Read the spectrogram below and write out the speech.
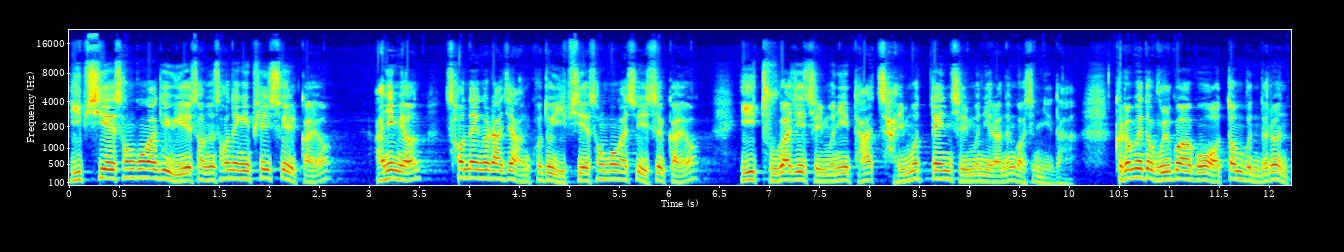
입시에 성공하기 위해서는 선행이 필수일까요? 아니면 선행을 하지 않고도 입시에 성공할 수 있을까요? 이 두 가지 질문이 다 잘못된 질문이라는 것입니다. 그럼에도 불구하고 어떤 분들은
